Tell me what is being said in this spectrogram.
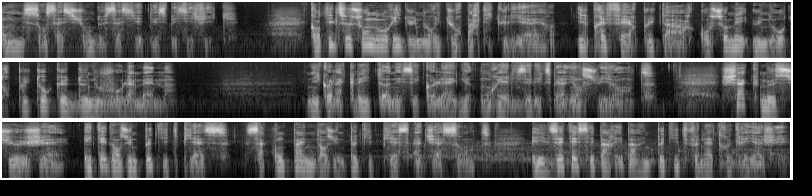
ont une sensation de satiété spécifique. Quand ils se sont nourris d'une nourriture particulière, ils préfèrent plus tard consommer une autre plutôt que de nouveau la même. Nicolas Clayton et ses collègues ont réalisé l'expérience suivante. Chaque monsieur jet était dans une petite pièce, sa compagne dans une petite pièce adjacente, et ils étaient séparés par une petite fenêtre grillagée.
